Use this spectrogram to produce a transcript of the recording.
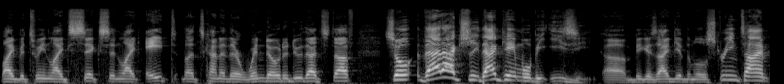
like between like six and like eight. That's kind of their window to do that stuff. So that actually that game will be easy um, because I give them a little screen time.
